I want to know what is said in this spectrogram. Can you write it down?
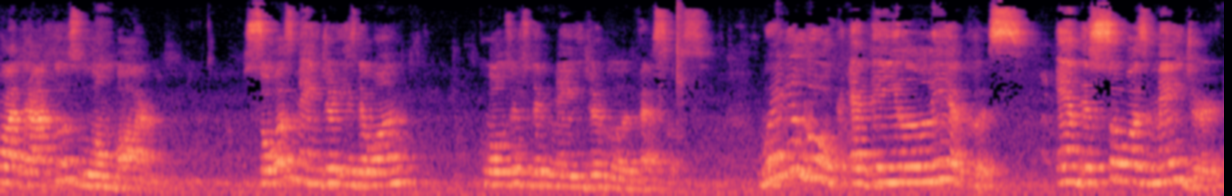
quadratus lumborum. Psoas major is the one closer to the major blood vessels. When you look at the iliacus and the psoas major,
